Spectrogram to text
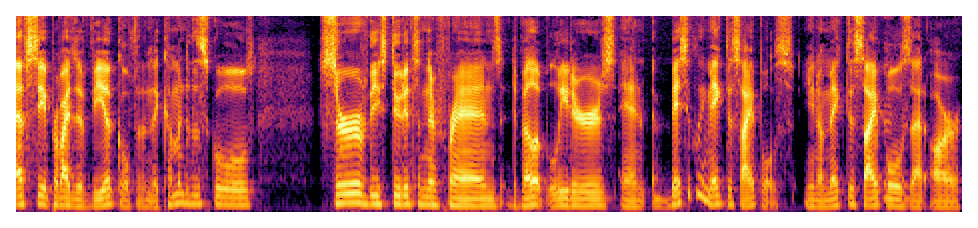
FCA provides a vehicle for them to come into the schools, serve these students and their friends, develop leaders, and basically make disciples. You know, make disciples mm-hmm. that are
